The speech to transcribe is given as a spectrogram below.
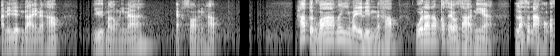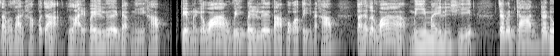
อันนี้เดนไดนะครับ ยืดมาตรงนี้นะแอ็กซอนครับ ถ้าเกิดว่าไม่มีไมลินนะครับ เวลานำกระแสประสาทเนี่ย ลักษณะของกระแสประสาทครับก็จะไหลไปเรื่อยแบบนี้ครับ เปรียบเหมือนกับว่าวิ่งไปเรื่อยๆตามปกตินะครับ แต่ถ้าเกิดว่ามีไมลินชีตจะเป็นการกระโด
